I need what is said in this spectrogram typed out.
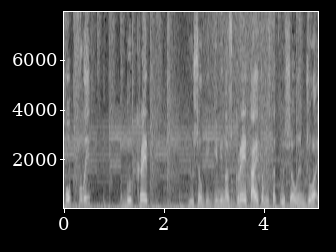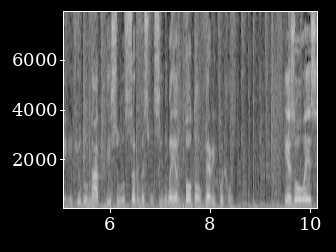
Hopefully, Loot Crate you shall be giving us great items that we shall enjoy. If you do not, this service will see the way of Dodo very quickly. As always,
